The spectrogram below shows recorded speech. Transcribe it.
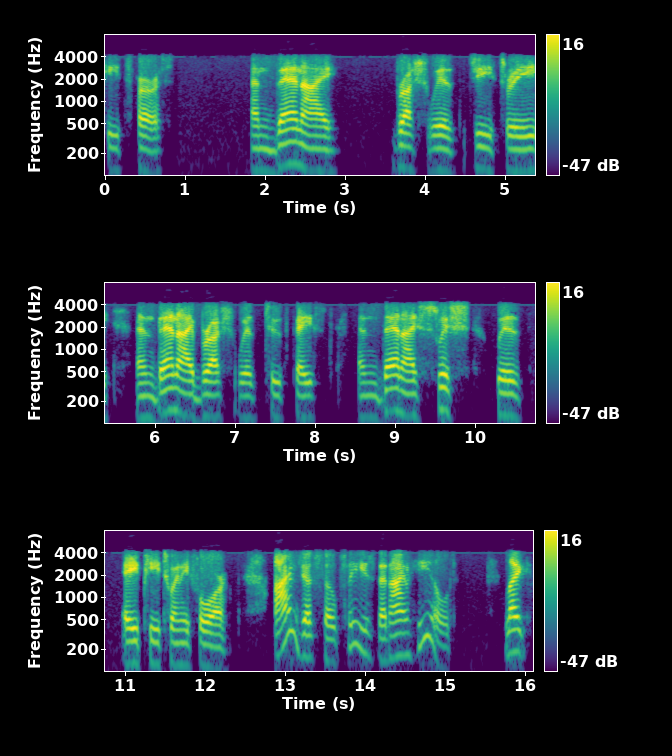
teeth first, and then I brush with G3, and then I brush with toothpaste, and then I swish with AP24. I'm just so pleased that I'm healed. Like,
